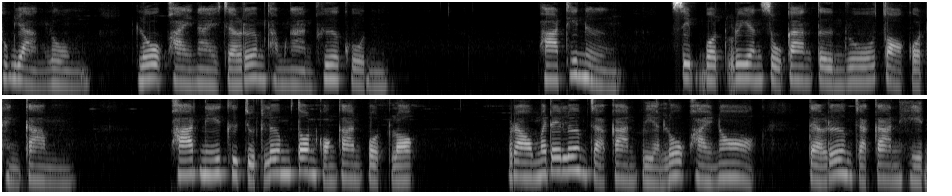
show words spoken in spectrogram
ทุกอย่างลง โลกภายในจะเริ่มทำงานเพื่อคุณ พาร์ทที่หนึ่งสิบบทเรียนสู่การตื่นรู้ต่อกฎแห่งกรรมาร์ทนี้คือจุดเริ่มต้นของการปลดล็อก เราไม่ได้เริ่มจากการเปลี่ยนโลกภายนอก แต่เริ่มจากการเห็น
